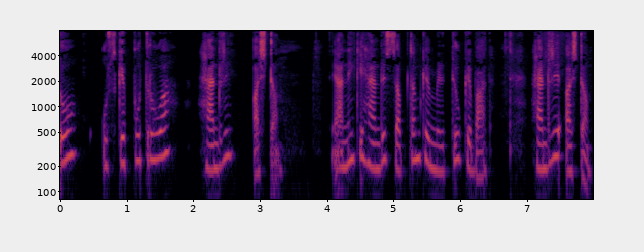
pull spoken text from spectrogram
तो उसके पुत्र हुआ हेनरी अष्टम। यानी कि हेनरी सप्तम के मृत्यु के बाद हेनरी अष्टम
